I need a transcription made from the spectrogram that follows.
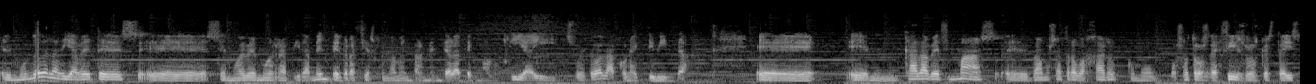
el, mundo de la diabetes se mueve muy rápidamente gracias fundamentalmente a la tecnología y sobre todo a la conectividad. Em, cada vez más eh, vamos a trabajar, como vosotros decís, los que estáis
